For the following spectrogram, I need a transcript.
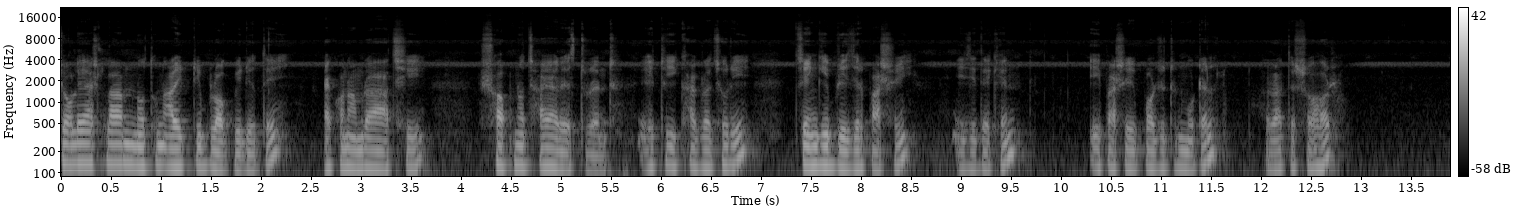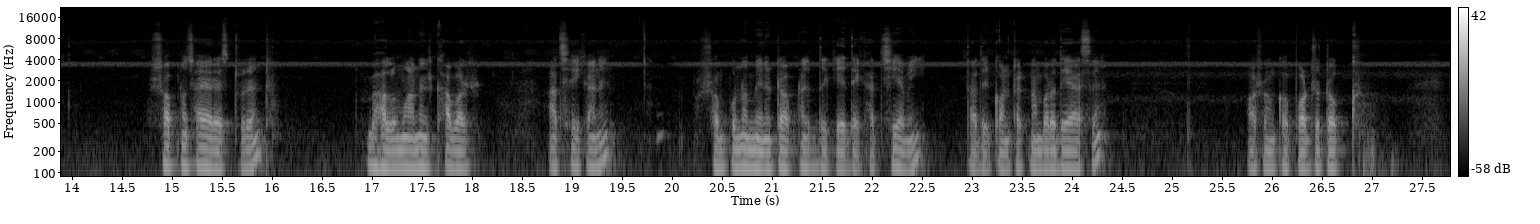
চলে আসলাম নতুন আরেকটি ব্লগ ভিডিওতে। এখন আমরা আছি স্বপ্ন ছায়া রেস্টুরেন্ট। এটি খাগড়াছড়ি চেঙ্গি ব্রিজের পাশেই। এই যে দেখেন, এই পাশে পর্যটন মোটেল, রাতের শহর। স্বপ্ন ছায়া রেস্টুরেন্ট, ভালো মানের খাবার আছে এখানে। সম্পূর্ণ মেনুটা আপনাদেরকে দেখাচ্ছি আমি। তাদের কন্ট্যাক্ট নাম্বারও দেওয়া আছে। অসংখ্য পর্যটক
